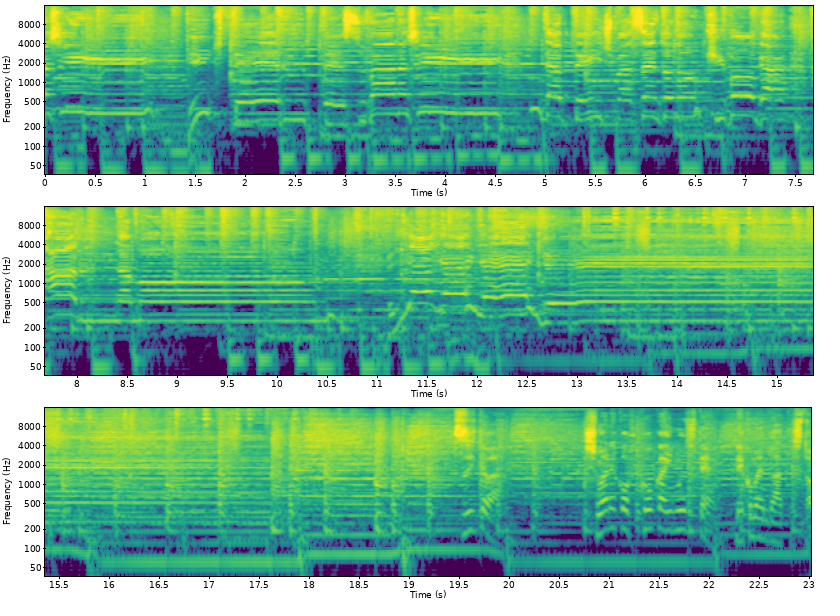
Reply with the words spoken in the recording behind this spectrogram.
らしい生きてるって素晴らしい。だって1%の希望があるんだもん。Yeah yeah yeah yeah. 続いては島根子福岡イムズ店レコメンドアーティスト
